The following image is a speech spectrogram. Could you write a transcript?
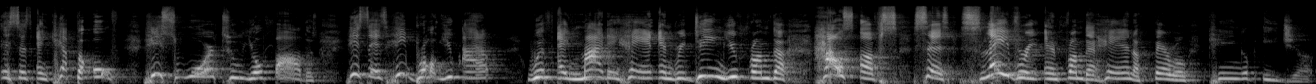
it says, and kept the oath, he swore to your fathers. He says he brought you out with a mighty hand and redeem you from the house of says slavery and from the hand of Pharaoh, king of Egypt.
